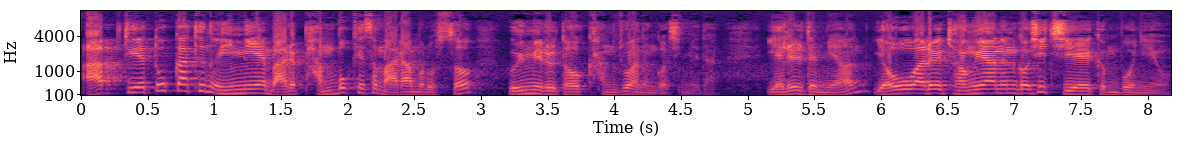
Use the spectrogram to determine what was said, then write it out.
앞뒤에 똑같은 의미의 말을 반복해서 말함으로써 의미를 더욱 강조하는 것입니다. 예를 들면 여호와를 경외하는 것이 지혜의 근본이요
